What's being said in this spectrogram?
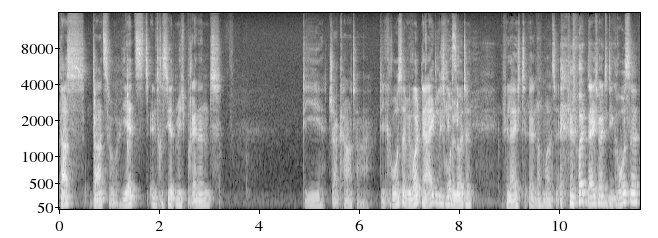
das dazu. Jetzt interessiert mich brennend die Jakarta. Die große, wir wollten ja eigentlich, liebe Leute, vielleicht äh, nochmal zu. Wir wollten eigentlich heute die große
